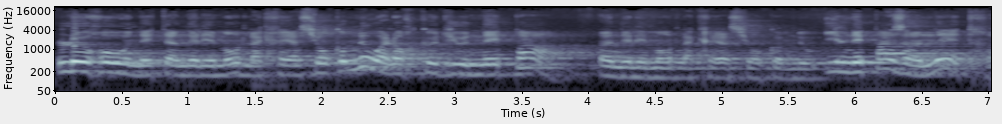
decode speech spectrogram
le Rhône est un élément de la création comme nous, alors que Dieu n'est pas un élément de la création comme nous. Il n'est pas un être.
